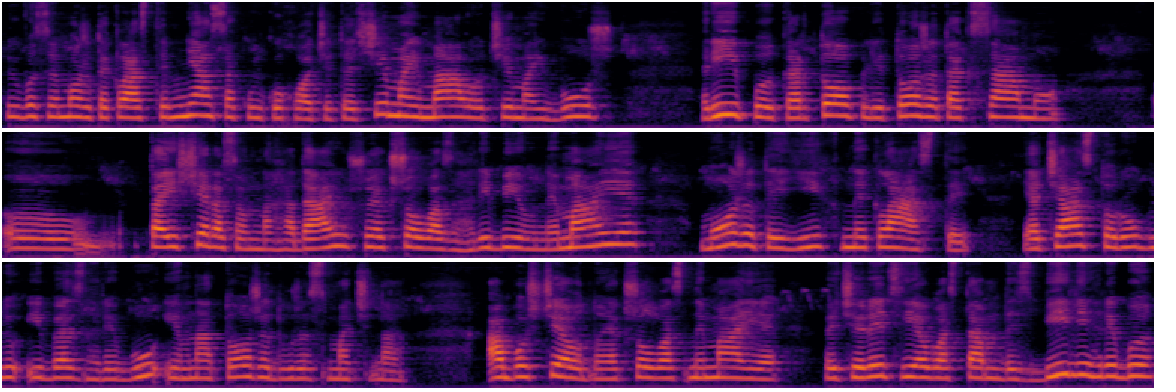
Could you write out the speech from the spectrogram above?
то ви собі можете класти м'яса, кульку хочете, чи май мало, чи май бурш, ріпи, картоплі, теж так само. Е, Та ще раз вам нагадаю, що якщо у вас грибів немає, можете їх не класти. Я часто роблю і без грибу, і вона теж дуже смачна. Або ще одно, якщо у вас немає печериць, є у вас там десь білі гриби,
